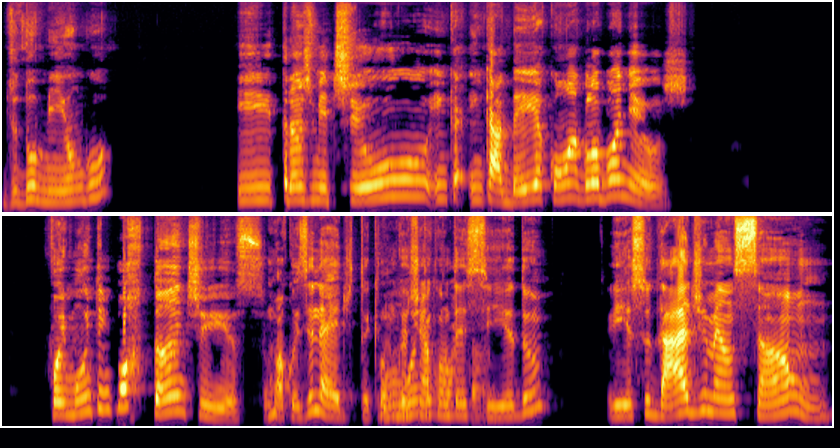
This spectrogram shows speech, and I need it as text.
de domingo e transmitiu em, em cadeia com a Globo News. Foi muito importante isso. Uma coisa inédita, que Foi nunca tinha importante. acontecido. E isso dá a dimensão,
